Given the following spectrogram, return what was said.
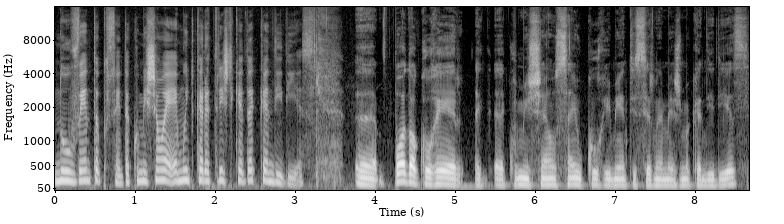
90%. A comichão é, é muito característica da candidíase. Uh, pode ocorrer a, a, comichão sem o corrimento e ser na mesma candidíase?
